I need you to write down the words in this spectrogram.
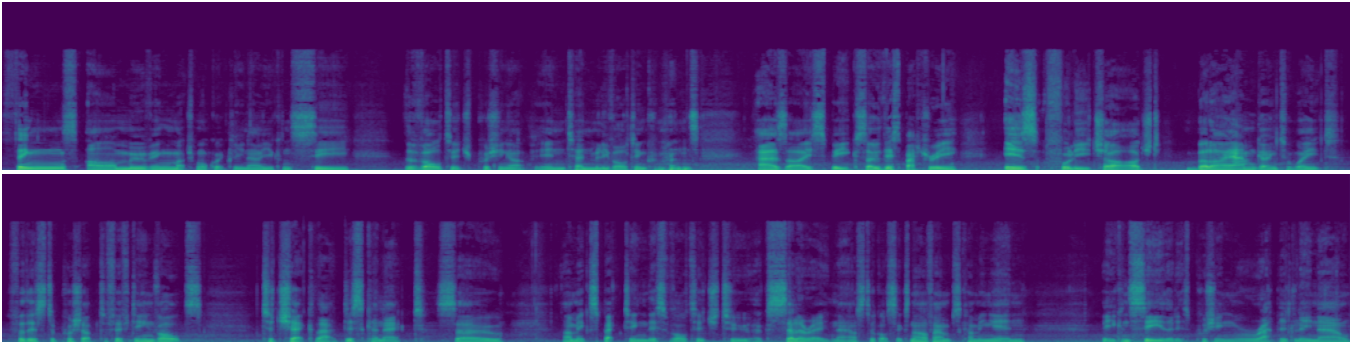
Things are moving much more quickly now. You can see the voltage pushing up in 10 millivolt increments as I speak. So this battery is fully charged but I am going to wait for this to push up to 15 volts to check that disconnect so I'm expecting this voltage to accelerate now still got six and a half amps coming in but you can see that it's pushing rapidly now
